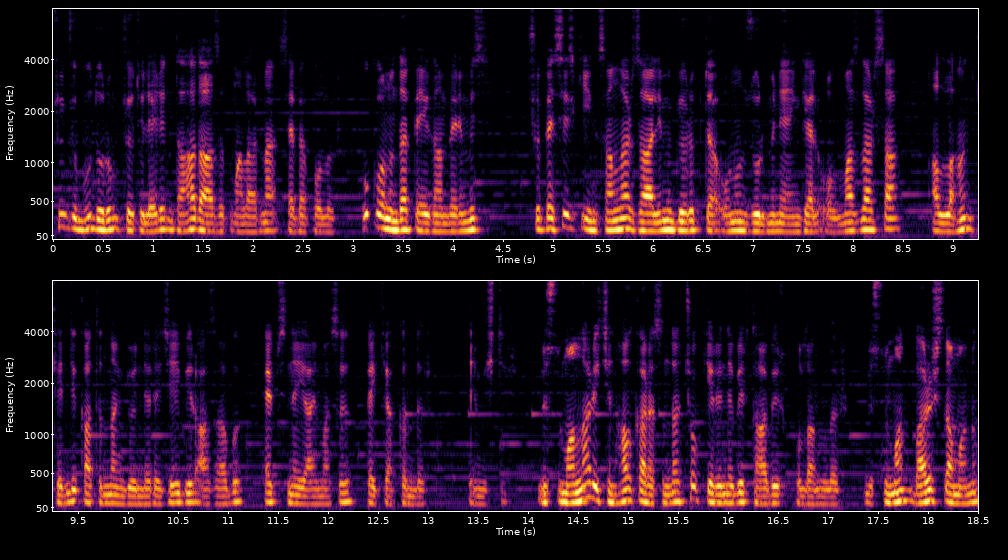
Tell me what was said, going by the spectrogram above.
Çünkü bu durum kötülerin daha da azıtmalarına sebep olur. Bu konuda Peygamberimiz şüphesiz ki insanlar zalimi görüp de onun zulmüne engel olmazlarsa Allah'ın kendi katından göndereceği bir azabı hepsine yayması pek yakındır demiştir. Müslümanlar için halk arasında çok yerinde bir tabir kullanılır. Müslüman barış zamanı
